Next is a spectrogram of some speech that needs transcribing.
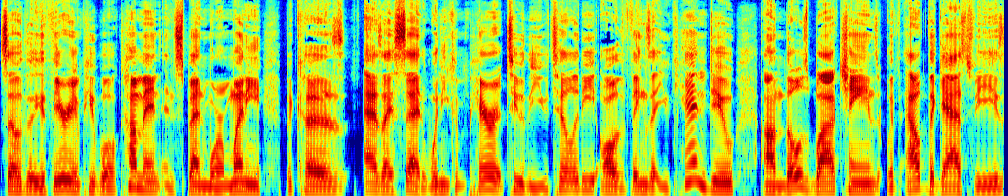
So the Ethereum people come in and spend more money because, as I said, when you compare it to the utility, all the things that you can do on those blockchains without the gas fees,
